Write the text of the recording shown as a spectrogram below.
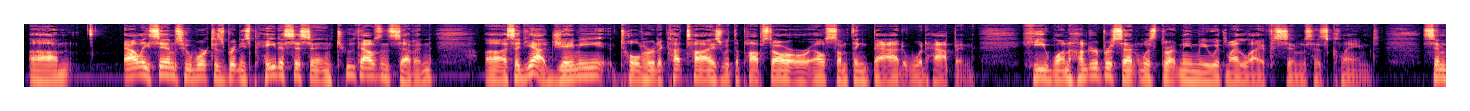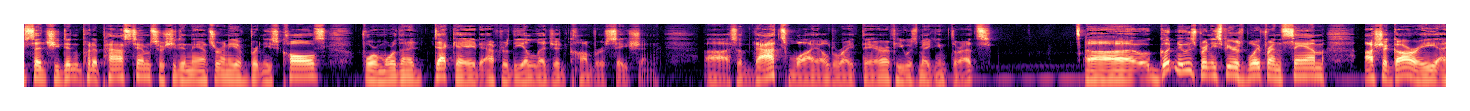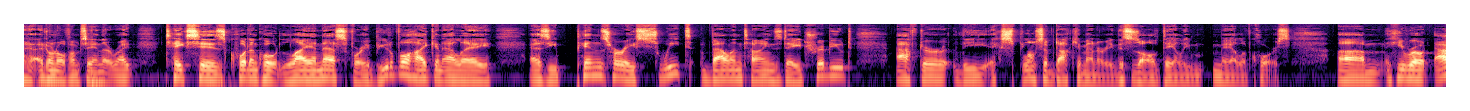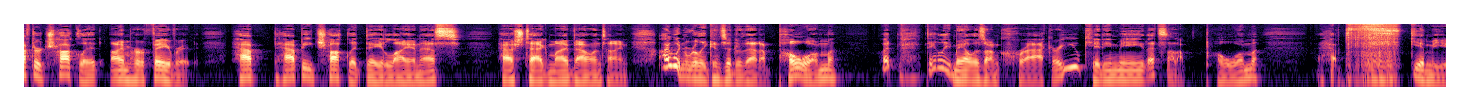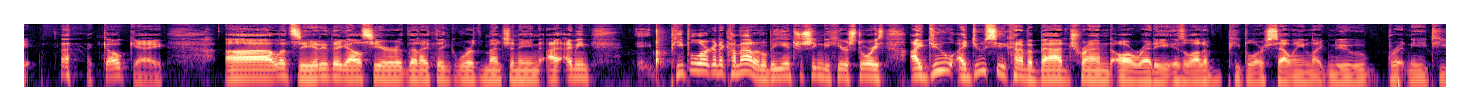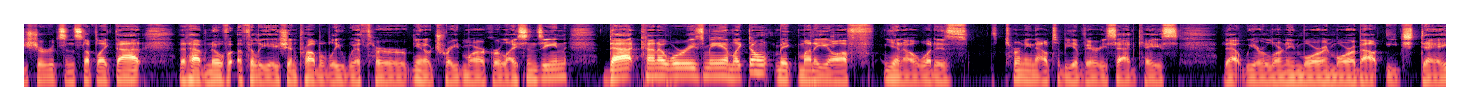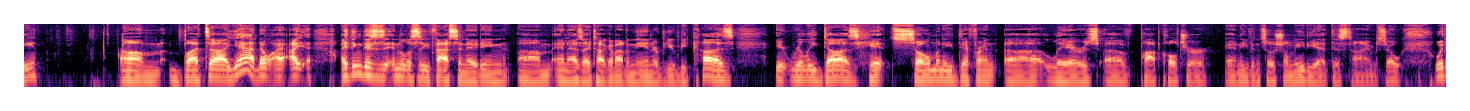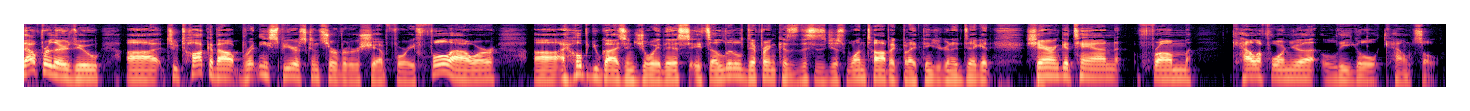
Um, Alli Sims, who worked as Britney's paid assistant in 2007, uh, said, "Yeah, Jamie told her to cut ties with the pop star, or else something bad would happen." He 100% was threatening me with my life, Sims has claimed. Sims said she didn't put it past him, so she didn't answer any of Britney's calls for more than a decade after the alleged conversation. Uh, so that's wild right there if he was making threats. Uh, good news Britney Spears' boyfriend Sam Asghari, I, I, don't know if I'm saying that right, takes his quote unquote lioness for a beautiful hike in LA as he pins her a sweet Valentine's Day tribute after the explosive documentary. This is all Daily Mail, of course. Um, he wrote, After chocolate, I'm her favorite. Hap- happy Chocolate Day, Lioness. Hashtag my Valentine. I wouldn't really consider that a poem. What? Daily Mail is on crack. Are you kidding me? That's not a poem. Give me it. okay. Uh, let's see. Anything else here that I think worth mentioning? I, I mean, people are going to come out. It'll be interesting to hear stories. I do I do see kind of a bad trend already. Is a lot of people are selling like new Britney T-shirts and stuff like that that have no affiliation probably with her you know trademark or licensing. That kind of worries me. I'm like, don't make money off you know what is turning out to be a very sad case that we are learning more and more about each day. Um, but uh, yeah, no, I, I, I think this is endlessly fascinating. Um, and as I talk about in the interview, because it really does hit so many different uh, layers of pop culture and even social media at this time. So, without further ado, uh, to talk about Britney Spears' conservatorship for a full hour, uh, I hope you guys enjoy this. It's a little different because this is just one topic, but I think you're going to dig it. Sharon Ghatan from California Legal Counsel.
